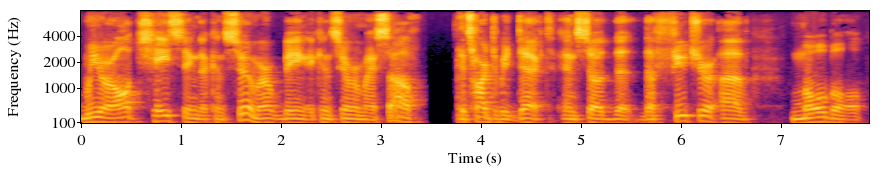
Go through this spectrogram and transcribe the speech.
we are all chasing the consumer, being a consumer myself. It's hard to predict. And so the the future of mobile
